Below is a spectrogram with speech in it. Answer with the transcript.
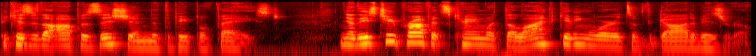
because of the opposition that the people faced. Now, these two prophets came with the life giving words of the God of Israel.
